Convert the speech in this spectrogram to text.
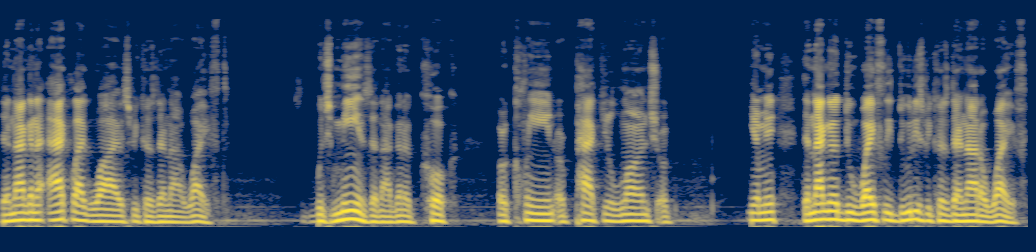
They're not gonna act like wives because they're not wifed, which means they're not gonna cook or clean or pack your lunch or you know what I mean. They're not gonna do wifely duties because they're not a wife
